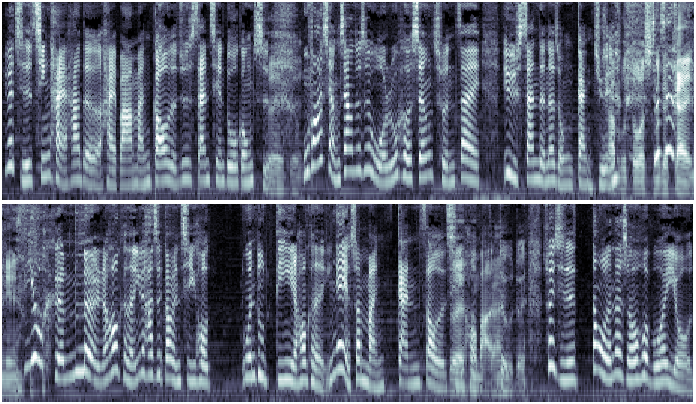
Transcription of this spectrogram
因为其实青海它的海拔蛮高的，就是三千多公尺，对对，无法想象就是我如何生存在玉山的那种感觉，差不多是这个概念，又很冷，然后可能因为它是高原气候，温度低，然后可能应该也算蛮干燥的气候吧，对不对？所以其实到了那时候会不会有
